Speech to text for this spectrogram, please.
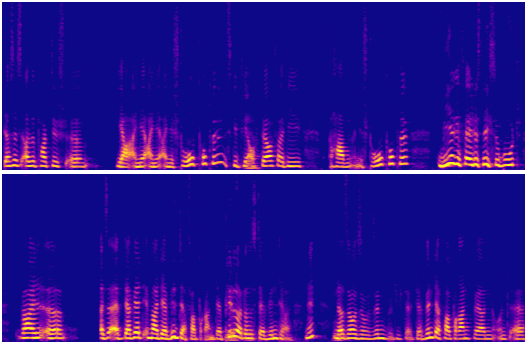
das ist also praktisch äh, ja, eine, eine, eine Strohpuppe. Es gibt hier Ja. auch Dörfer, die haben eine Strohpuppe. Mir gefällt es nicht so gut, weil äh, also äh, da wird immer der Winter verbrannt. Der Piller, Ja. das ist der Winter. Ne? Und da soll so sinnbildlich der, Winter verbrannt werden. Und äh,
